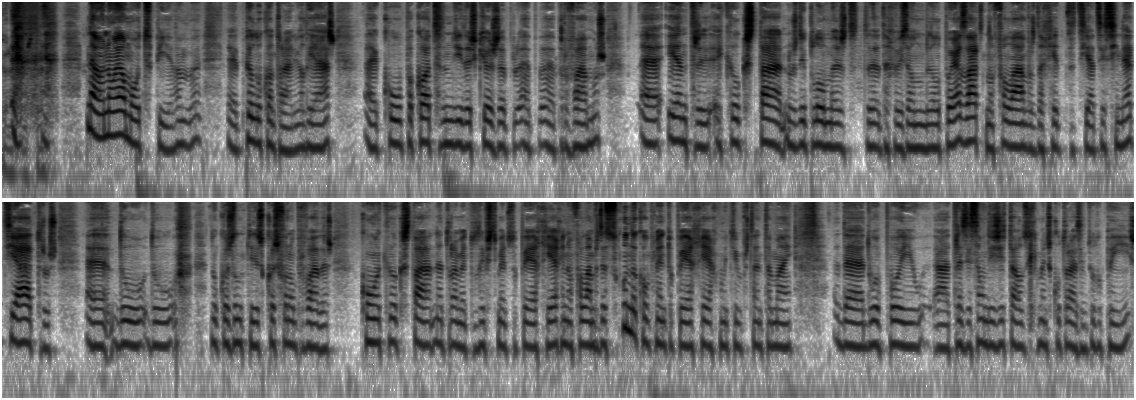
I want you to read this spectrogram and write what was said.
Ministra? não, não é uma utopia. É, pelo contrário, aliás, é, com o pacote de medidas que hoje aprovamos, Uh, entre aquilo que está nos diplomas da revisão do modelo de apoio às artes, não falámos da rede de teatros e cineteatros, uh, do, do, do conjunto de medidas que hoje foram aprovadas com aquilo que está naturalmente nos investimentos do PRR e não falámos da segunda componente do PRR, muito importante também, da, do apoio à transição digital dos equipamentos culturais em todo o país.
